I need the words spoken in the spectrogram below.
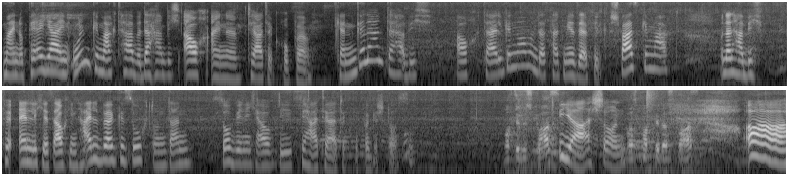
mein Au-pair-Jahr in Ulm gemacht habe, da habe ich auch eine Theatergruppe kennengelernt. Da habe ich auch teilgenommen. Das hat mir sehr viel Spaß gemacht. Und dann habe ich für Ähnliches auch in Heidelberg gesucht und dann so bin ich auf die PH-Theatergruppe gestoßen. Macht dir das Spaß? Ja, schon. Was macht dir da Spaß? Oh,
